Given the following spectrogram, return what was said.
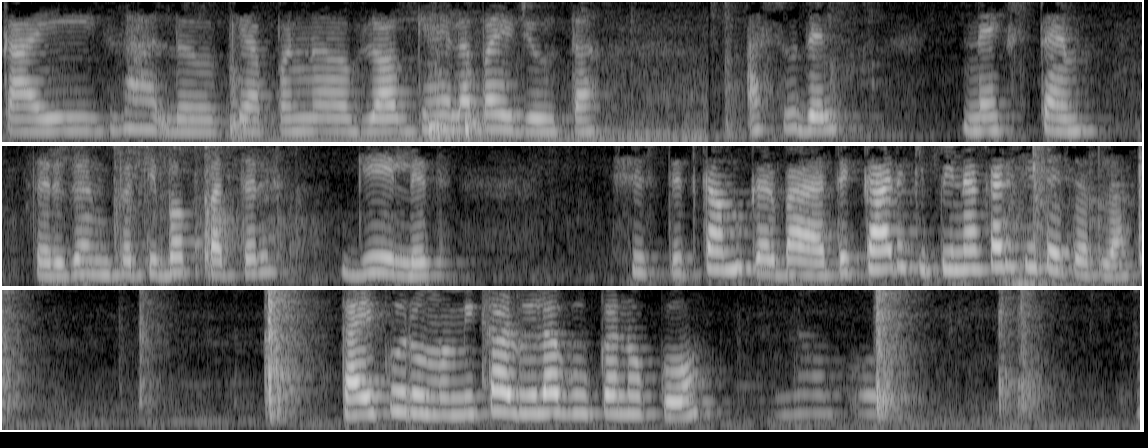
काही झालं की आपण ब्लॉग घ्यायला पाहिजे होता. असू देल. नेक्स्ट टाईम तर गणपती बाप्पा तर गेलेत. शिस्तीत काम कर बाळा. ते काढ की पिना काढ की त्याच्यातला. काय करू मग? मी काढू लागू का नको नको तू फक्त लाईटिंग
